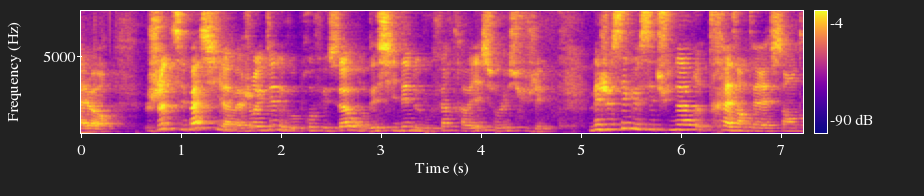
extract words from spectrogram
Alors, je ne sais pas si la majorité de vos professeurs ont décidé de vous faire travailler sur le sujet, mais je sais que c'est une œuvre très intéressante,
